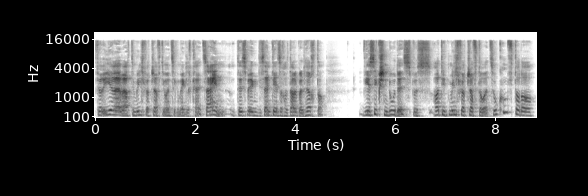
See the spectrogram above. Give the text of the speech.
Für ihre wird die Milchwirtschaft die einzige Möglichkeit sein. Und deswegen, die sind jetzt halt bald härter. Wie siehst du das? Was, hat die Milchwirtschaft da eine Zukunft oder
